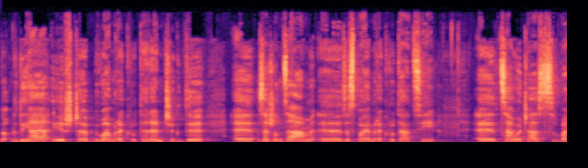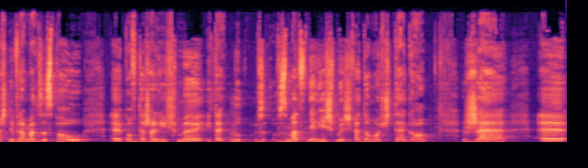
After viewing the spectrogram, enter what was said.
no, gdy ja jeszcze byłam rekruterem, czy gdy e, zarządzałam e, zespołem rekrutacji, e, cały czas właśnie w ramach zespołu e, powtarzaliśmy i tak wzmacnialiśmy świadomość tego, że e,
